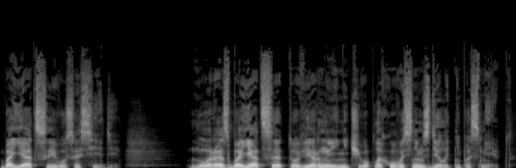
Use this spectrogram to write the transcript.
Боятся его соседи. Ну, а раз боятся, то верно и ничего плохого с ним сделать не посмеют.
